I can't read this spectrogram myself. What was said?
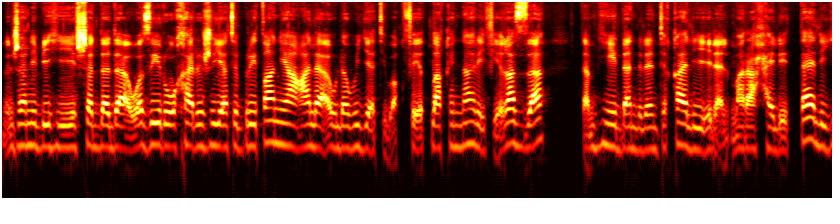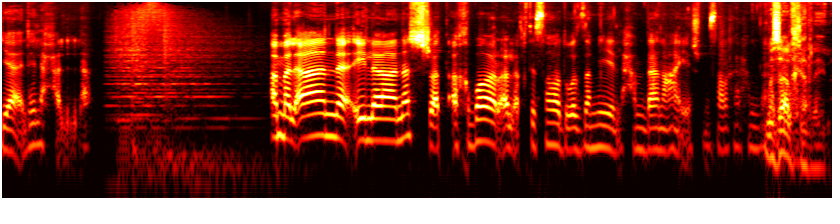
من جانبه شدد وزير خارجية بريطانيا على أولوية وقف إطلاق النار في غزة تمهيدا للانتقال إلى المراحل التالية للحل. أما الآن إلى نشرة أخبار الاقتصاد والزميل حمدان عايش. مساء الخير حمدان. مساء الخير ليلى.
